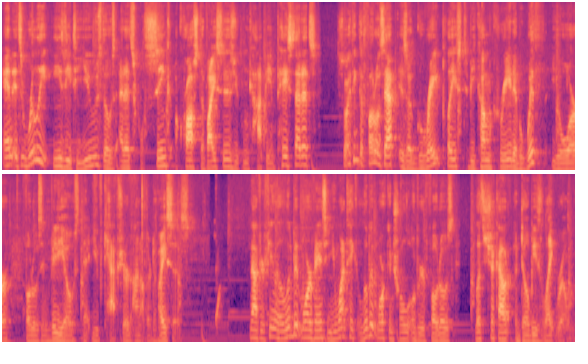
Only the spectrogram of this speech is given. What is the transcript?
And it's really easy to use. Those edits will sync across devices. You can copy and paste edits. So I think the Photos app is a great place to become creative with your photos and videos that you've captured on other devices. Now, if you're feeling a little bit more advanced and you want to take a little bit more control over your photos, let's check out Adobe's Lightroom.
